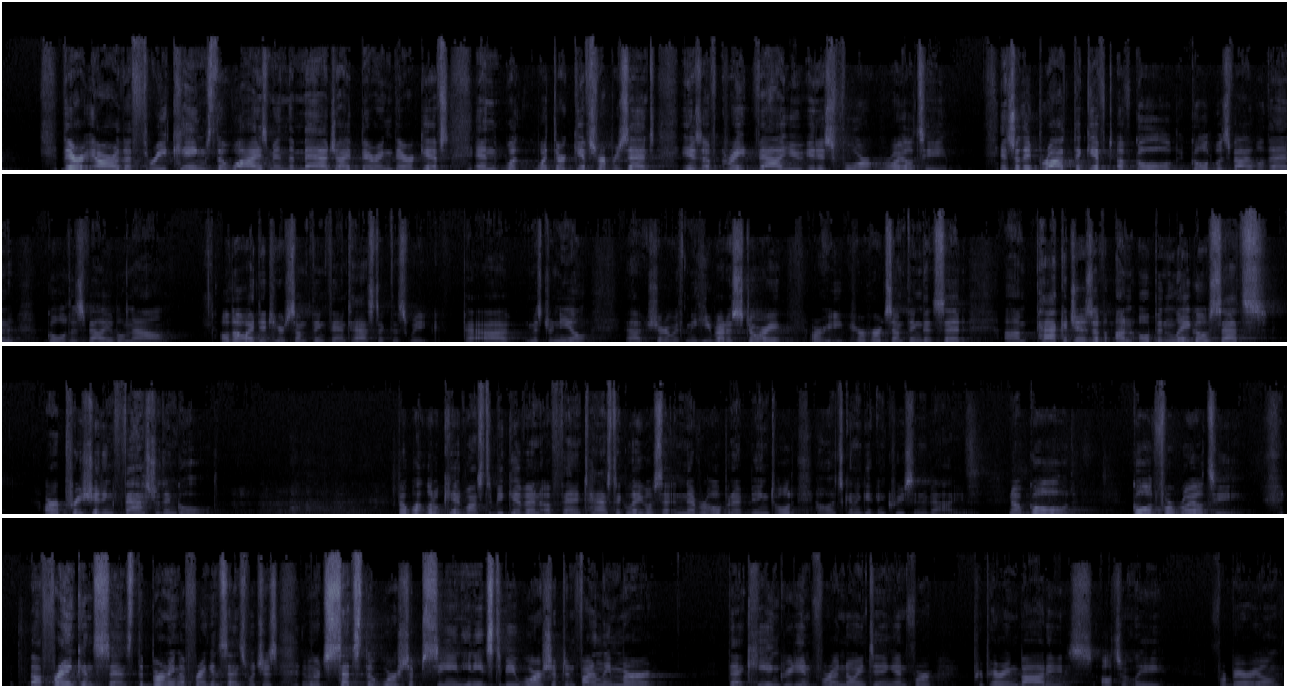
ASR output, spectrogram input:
there are the three kings, the wise men, the magi bearing their gifts. And what, what their gifts represent is of great value. It is for royalty. And so they brought the gift of gold. Gold was valuable then, gold is valuable now. Although I did hear something fantastic this week. Uh, Mr. Neal uh, shared it with me. He read a story, or he heard something that said um, packages of unopened Lego sets are appreciating faster than gold. But what little kid wants to be given a fantastic Lego set and never open it, being told, oh, it's going to get increase in value? No, gold. Gold for royalty uh, frankincense, the burning of frankincense, which, is, which sets the worship scene. He needs to be worshiped. And finally, myrrh, that key ingredient for anointing and for preparing bodies, ultimately for burial.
